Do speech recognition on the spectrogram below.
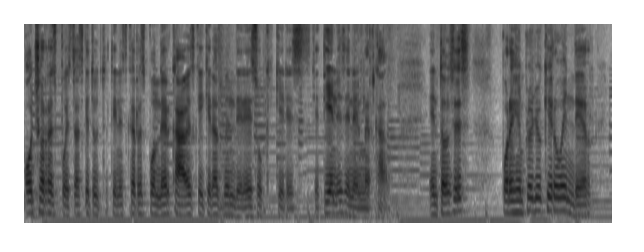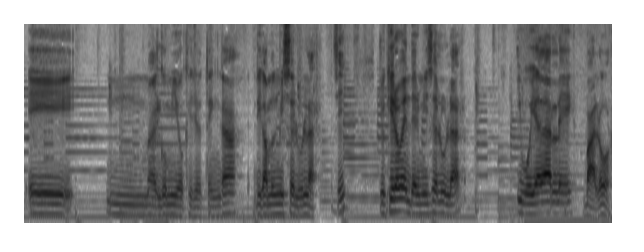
ocho respuestas que tú te tienes que responder cada vez que quieras vender eso que quieres, que tienes en el mercado. Entonces, por ejemplo, yo quiero vender eh, mm, algo mío que yo tenga, digamos mi celular, ¿sí? Yo quiero vender mi celular y voy a darle valor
